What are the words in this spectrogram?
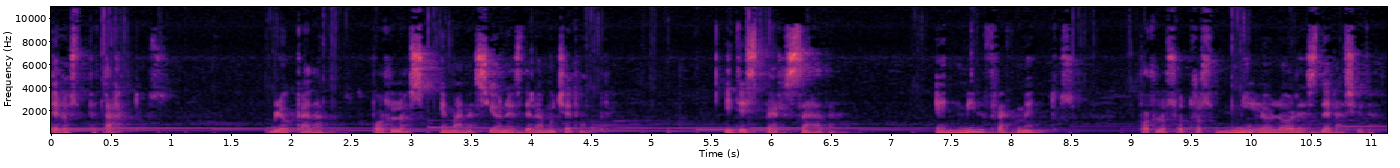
de los petardos, bloqueada por las emanaciones de la muchedumbre y dispersada en mil fragmentos por los otros mil olores de la ciudad.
